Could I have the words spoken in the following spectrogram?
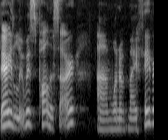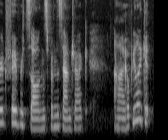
Barry Lewis Polisar um, one of my favorite, favorite songs from the soundtrack. I hope you like it.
